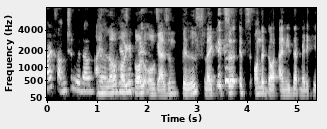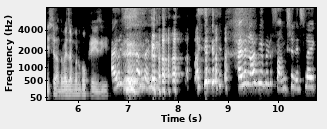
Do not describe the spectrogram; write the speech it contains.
can't function without I love how you call pills. orgasm pills. Like it's a, it's on the dot. I need that medication, otherwise I'm gonna go crazy. i will kill somebody i will not be able to function it's like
